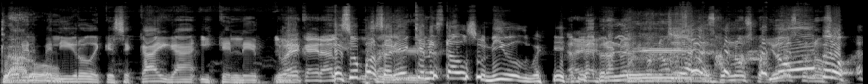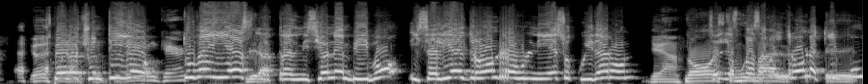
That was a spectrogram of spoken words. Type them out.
por Claro. el peligro de que se caiga y que le... le- Eso pasaría aquí en Estados Unidos, güey. Pero en México no, yo desconozco, yo no, desconozco. pero, Yo desconozco. pero Tú veías Mira. la transmisión en vivo y salía el dron, Raúl, ni eso cuidaron. Ya. No, Se está les muy pasaba mal. el dron aquí, Eh, ¡pum!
